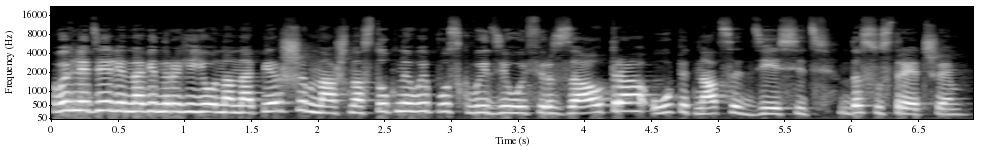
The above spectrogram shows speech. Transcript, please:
Вы глядзелі навіны рэгіёна на першым. Наш наступны выпуск выйдзе ў эфір заўтра ў 15.10. Да сустрэчы.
